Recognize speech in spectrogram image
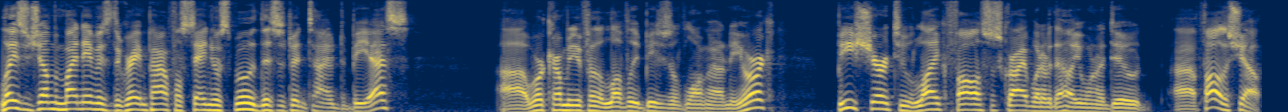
ladies and gentlemen, my name is the great and powerful Staniel Smooth. This has been Time to BS. Uh, we're coming to you from the lovely beaches of Long Island, New York. Be sure to like, follow, subscribe, whatever the hell you want to do. Uh, follow the show.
